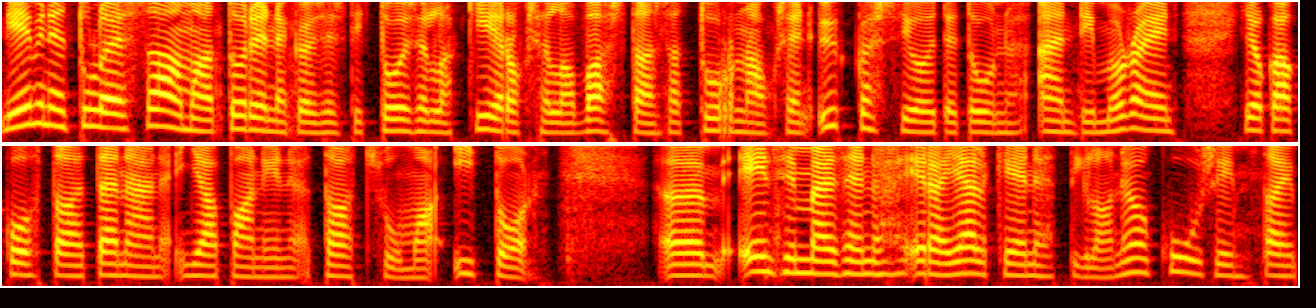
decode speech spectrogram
Nieminen tulee saamaan todennäköisesti toisella kierroksella vastaansa turnauksen ykkössijoitetun Andy Murrayn, joka kohtaa tänään Japanin Tatsuma Iton. Ö, ensimmäisen erän jälkeen tilanne on kuusi, tai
